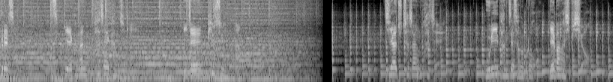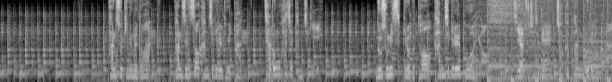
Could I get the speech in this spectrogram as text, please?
그래서 습기에 강한 화재 감지기, 이제 필수입니다. 지하 주차장 화재, 우리 방제 산업으로 예방하십시오. 방수 기능을 더한 광센서 감지기를 도입한 자동 화재 탐지기. 누수 및 습기로부터 감지기를 보호하여 지하 주차장에 적합한 모델입니다.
